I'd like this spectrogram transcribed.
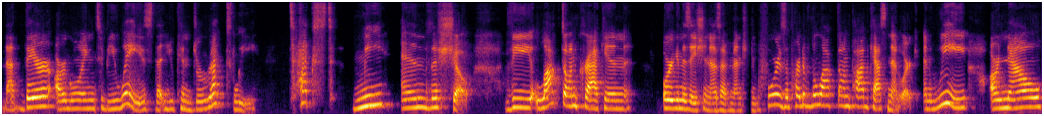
that there are going to be ways that you can directly text me and the show. The Locked on Kraken organization, as I've mentioned before, is a part of the Locked On Podcast Network. And we are now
